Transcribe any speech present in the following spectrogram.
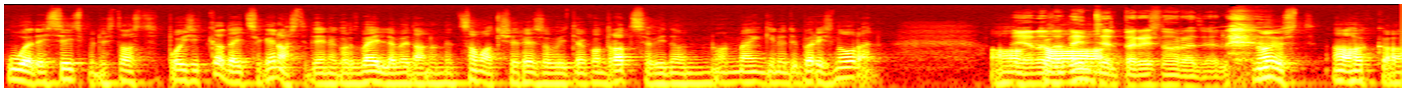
kuueteist, seitsmeteistaastased poisid ka täitsa kenasti teinekord välja vedanud, needsamad Tšerezovid ja Kondratsevid on, on mänginud ju päris noorena aga.... ja nad on endiselt päris noored veel. no just, aga,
